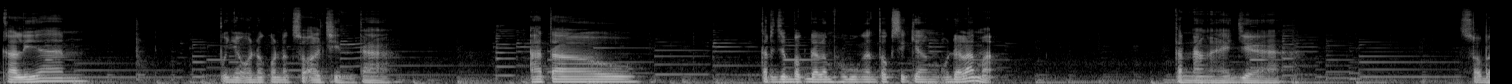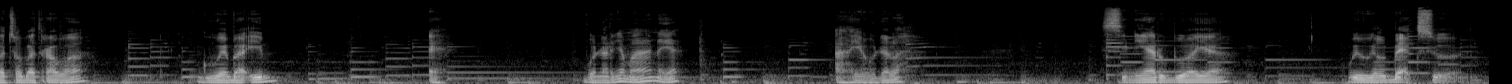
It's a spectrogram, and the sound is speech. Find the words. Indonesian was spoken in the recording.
Kalian punya unek-unek soal cinta atau terjebak dalam hubungan toksik yang udah lama? Tenang aja. Sobat-sobat rawa, gue Baim. Eh, bonarnya mana ya? Ah ya udahlah. Sini ya, buaya. We will back soon.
